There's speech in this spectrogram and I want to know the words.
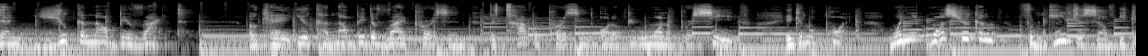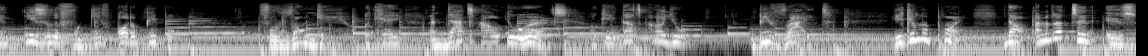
then you cannot be right. Okay, you cannot be the right person, the type of person other people want to perceive. You get my point. When you, once you can forgive yourself, you can easily forgive other people for wronging you. Okay, and that's how it works. Okay, that's how you be right. You get my point. Now, another thing is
